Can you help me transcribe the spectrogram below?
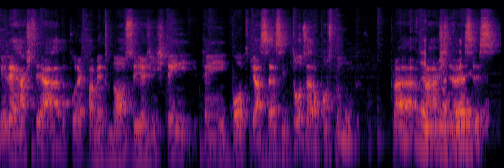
ele é rastreado por equipamento nosso e a gente tem, tem ponto de acesso em todos os aeroportos do mundo para é, rastrear, esses,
